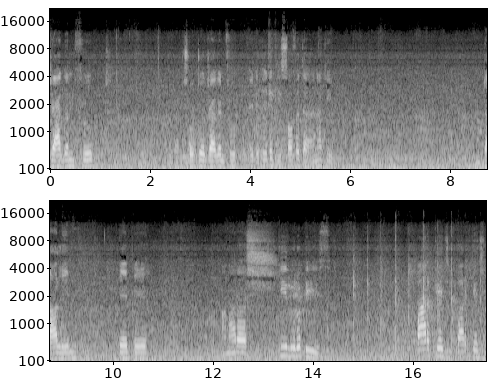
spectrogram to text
ড্রাগন ফ্রুট ছোট ড্রাগন ফ্রুট এটা এটা কি সফেদা নাকি? ডালিম। পেঁপে আনারস kilo piece per KG per KG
